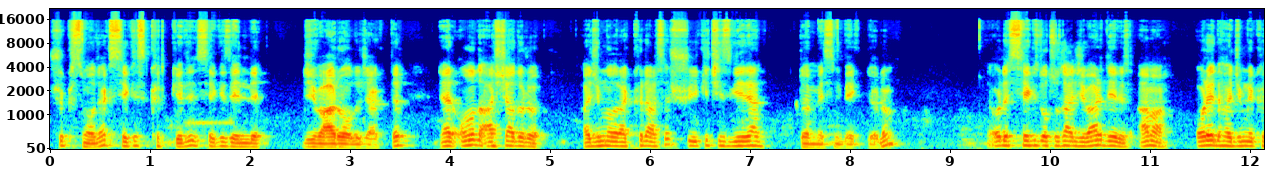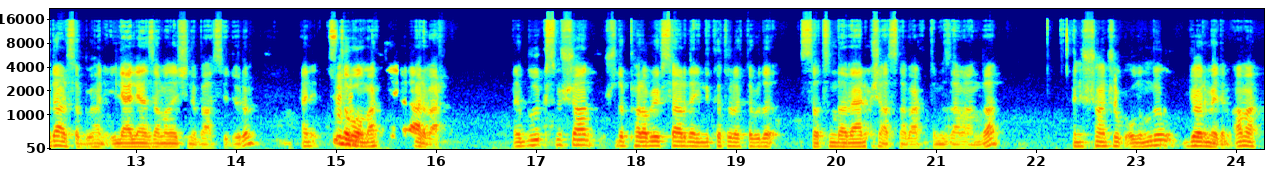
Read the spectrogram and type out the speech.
şu kısım olacak. 8.47, 8.50 civarı olacaktır. Eğer onu da aşağı doğru hacimli olarak kırarsa şu iki çizgiden dönmesini bekliyorum. Orada 8.30'lar civarı diyebiliriz ama oraya da hacimli kırarsa bu hani ilerleyen zamanlar içinde bahsediyorum. Hani stop Hı hı. olmakta yarar var. Yani bu kısmı şu an şurada parabolik sarıda indikatör olarak da burada satında vermiş aslında baktığımız zaman da. Hani şu an çok olumlu görmedim ama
